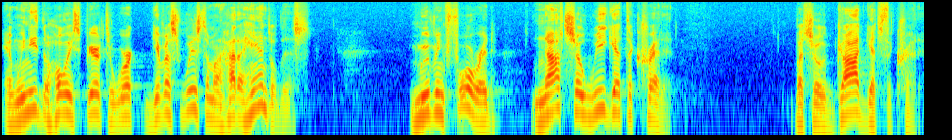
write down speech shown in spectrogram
And we need the Holy Spirit to work, give us wisdom on how to handle this. Moving forward, not so we get the credit, but so God gets the credit.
